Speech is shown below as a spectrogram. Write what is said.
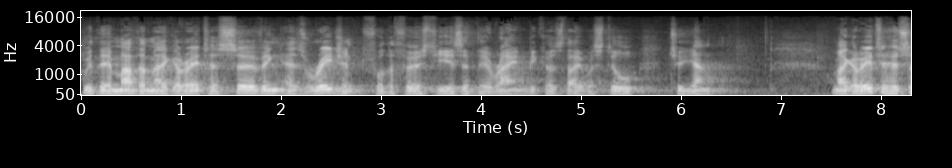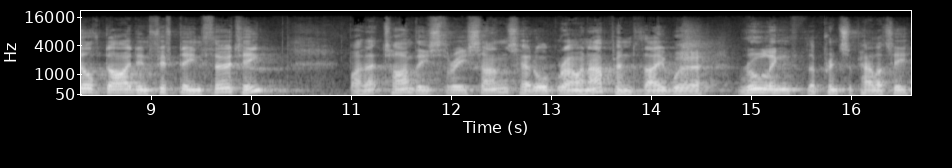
with their mother Margareta serving as regent for the first years of their reign because they were still too young. Margareta herself died in 1530. By that time, these three sons had all grown up and they were ruling the principality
